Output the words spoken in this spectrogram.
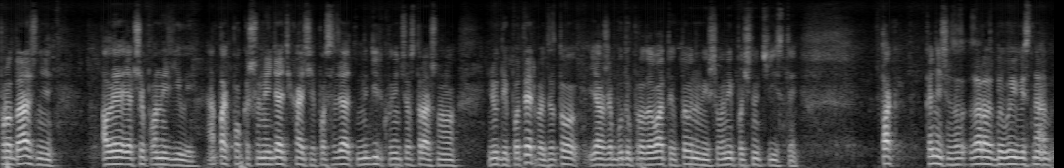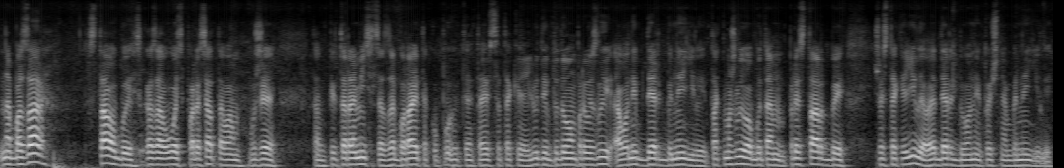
продажні, але якщо б вони їли. А так поки що не їдять, хай ще посидять. Недільку нічого страшного люди потерплять. Зато я вже буду продавати, впевнений, що вони почнуть їсти. Так, звісно, зараз би вивіз на, на базар, став би, сказав, ось поросята вам вже там півтора місяця забирайте, купуйте та і все таке. Люди б додому привезли, а вони б дерть би не їли. Так, можливо, би там при старт би щось таке їли, але дерть би вони точно би не їли.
